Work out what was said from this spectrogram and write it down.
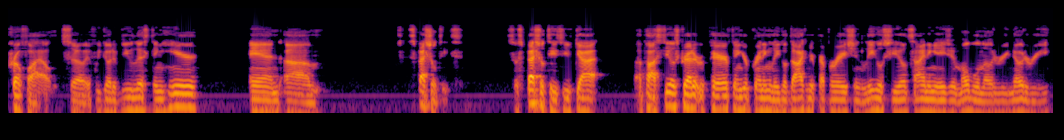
profile. So if we go to view listing here and um, specialties. So specialties, you've got apostilles, credit repair, fingerprinting, legal document preparation, LegalShield, signing agent, mobile notary, notary,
